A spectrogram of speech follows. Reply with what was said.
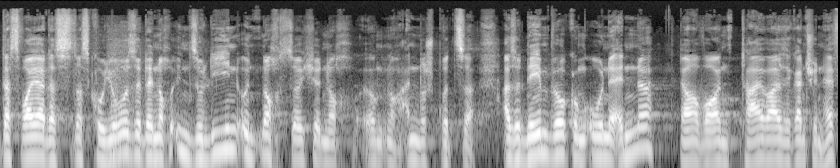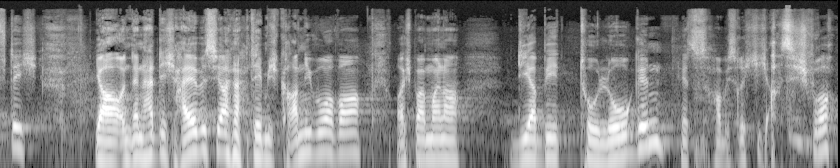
das war ja das, das Kuriose, denn noch Insulin und noch solche, noch, noch andere Spritze. Also Nebenwirkungen ohne Ende, ja, waren teilweise ganz schön heftig. Ja, und dann hatte ich ein halbes Jahr, nachdem ich Carnivore war, war ich bei meiner Diabetologin, jetzt habe ich es richtig ausgesprochen,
